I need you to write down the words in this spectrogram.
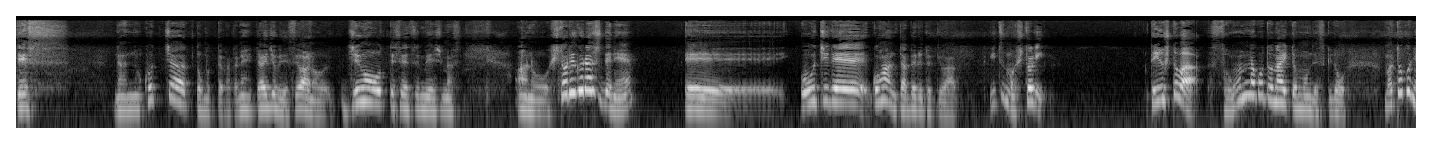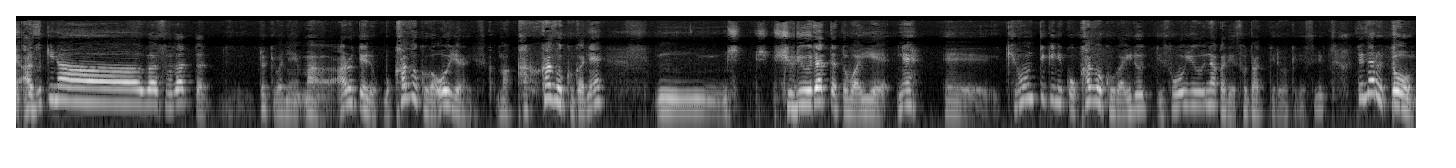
です。なんのこっちゃと思った方ね、大丈夫ですよ。あの、順を追って説明します。あの、一人暮らしでね、えー、お家でご飯食べるときはいつも一人っていう人はそんなことないと思うんですけど、まあ、特に小豆菜が育った時はね、まあ、ある程度こう家族が多いじゃないですか。まあ、各家族がね、うん、主流だったとはいえ、ね、えー、基本的にこう家族がいるって、そういう中で育ってるわけですね。ってなると、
